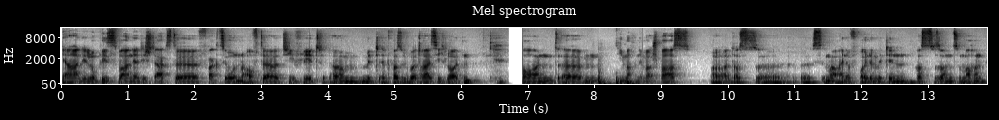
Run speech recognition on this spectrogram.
Ja, die Lumpis waren ja die stärkste Fraktion auf der G-Fleet ähm, mit etwas über 30 Leuten. Und ähm, die machen immer Spaß. Äh, das äh, ist immer eine Freude, mit denen was zusammen zu machen.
